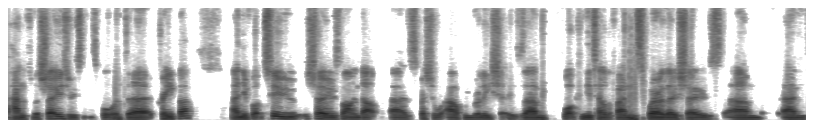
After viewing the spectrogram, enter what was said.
a handful of shows. You recently supported uh, Creeper, and you've got two shows lined up as special album release shows. Um, what can you tell the fans? Where are those shows? Um, and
